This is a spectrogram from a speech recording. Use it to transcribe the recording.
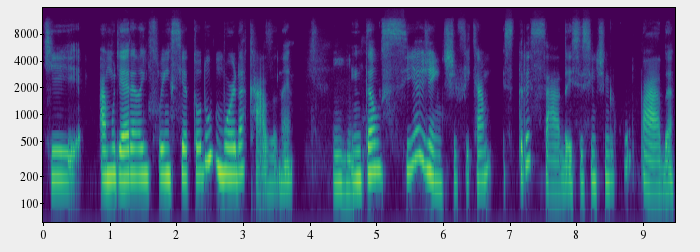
que a mulher ela influencia todo o humor da casa, né? Uhum. Então, se a gente ficar estressada e se sentindo culpada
